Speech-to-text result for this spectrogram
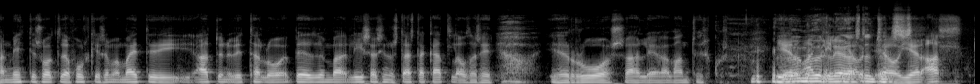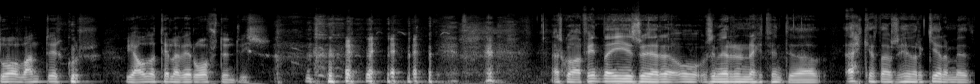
hann myndir svolítið að fólki sem að mætið í atvinnu vittal og beðum að lýsa sínu stærsta galla og það segir, já, ég er rosalega vandvirkur. Ég er, all, já, já, ég er allt of vandvirkur. Ég á það til að vera ofstundvís En sko að finna í þessu er, og sem er raunin ekkert fyndið að ekkert af þessu hefur að gera með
